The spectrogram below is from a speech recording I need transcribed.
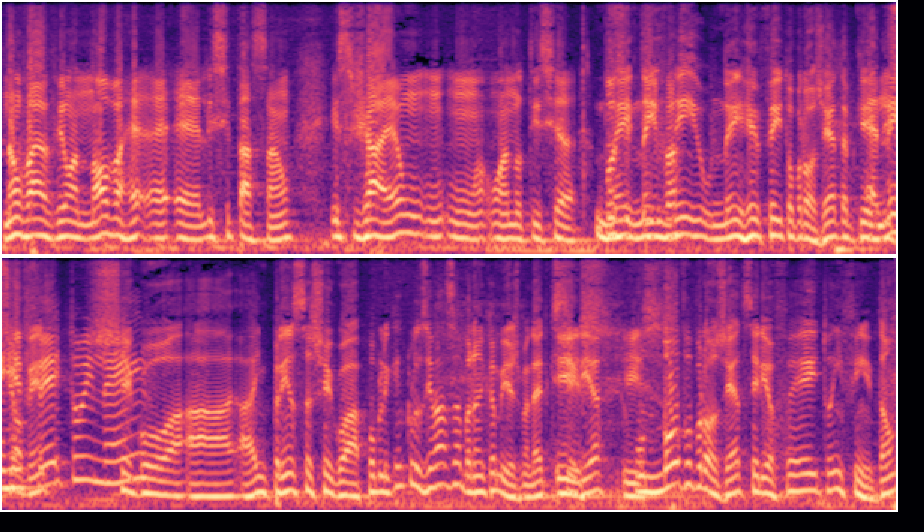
Não vai haver uma nova é, é, licitação. Isso já é um, um, uma notícia positiva. Nem, nem, nem, nem, refeito o projeto, é porque é, nem refeito e nem chegou a, a, a, imprensa chegou a publicar, inclusive a Asa Branca mesmo, né? Que seria isso. um novo projeto seria feito, enfim. Então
